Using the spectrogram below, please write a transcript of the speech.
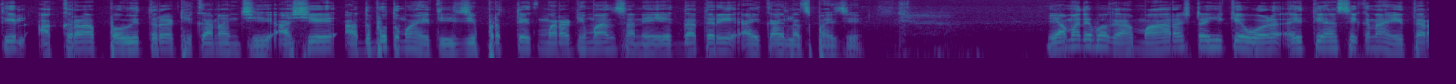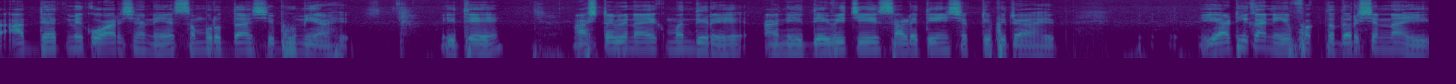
जगातील अकरा पवित्र ठिकाणांची अशी अद्भुत माहिती जी प्रत्येक मराठी माणसाने एकदा तरी ऐकायलाच पाहिजे. यामध्ये बघा महाराष्ट्र ही केवळ ऐतिहासिक नाही तर आध्यात्मिक वारशाने समृद्ध अशी भूमी आहे. इथे अष्टविनायक मंदिरे आणि देवीची साडेतीन शक्तिपीठं आहेत. या ठिकाणी फक्त दर्शन नाही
